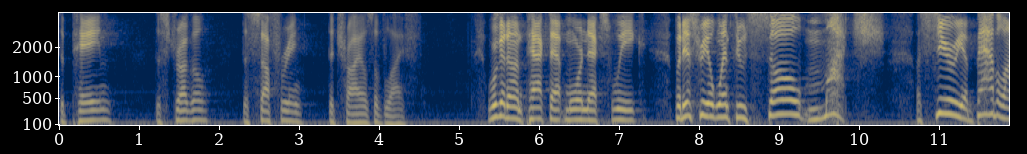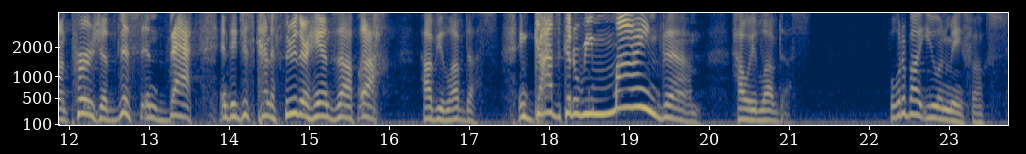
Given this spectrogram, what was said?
the pain, the struggle, the suffering, the trials of life. We're going to unpack that more next week, but Israel went through so much. Assyria, Babylon, Persia, this and that, and they just kind of threw their hands up. Ah, how have you loved us? And God's going to remind them how He loved us. But what about you and me, folks?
